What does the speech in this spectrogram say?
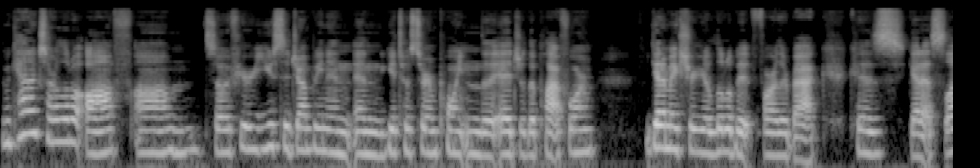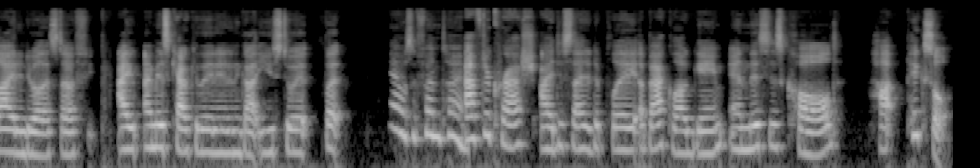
the mechanics are a little off. Um, so if you're used to jumping and, and you get to a certain point in the edge of the platform, you gotta make sure you're a little bit farther back because you gotta slide and do all that stuff. I, I miscalculated and got used to it, but yeah, it was a fun time. After Crash, I decided to play a backlog game, and this is called Hot Pixel.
